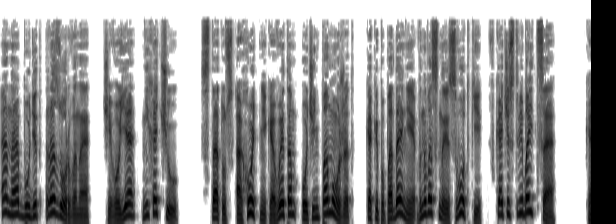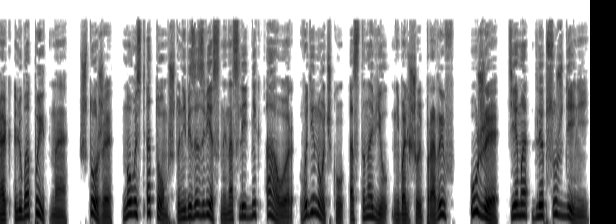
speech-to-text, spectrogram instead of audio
она будет разорвана, чего я не хочу. Статус охотника в этом очень поможет, как и попадание в новостные сводки в качестве бойца. Как любопытно. Что же, новость о том, что небезызвестный наследник Ауэр в одиночку остановил небольшой прорыв, уже тема для обсуждений.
